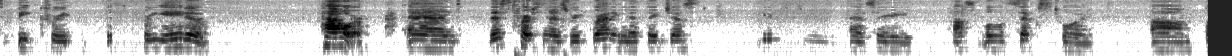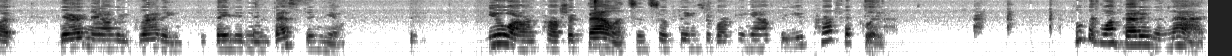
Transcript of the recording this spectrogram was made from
To be cre- this creative power. And this person is regretting that they just used you as a possible sex toy. Um, but they're now regretting that they didn't invest in you. You are in perfect balance, and so things are working out for you perfectly. Who could want better than that?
